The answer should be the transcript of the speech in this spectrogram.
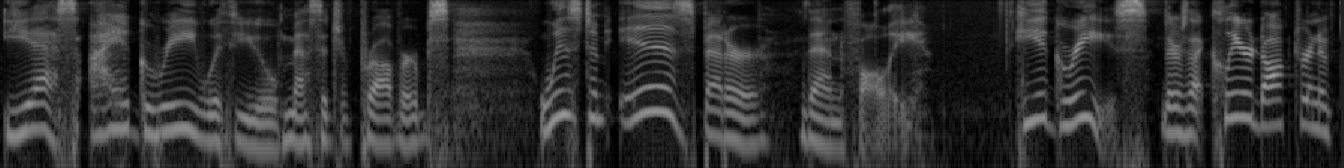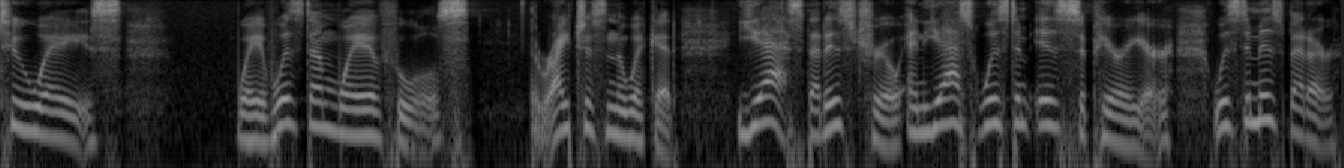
yes, I agree with you, message of Proverbs. Wisdom is better than folly. He agrees. There's that clear doctrine of two ways way of wisdom, way of fools, the righteous and the wicked. Yes, that is true. And yes, wisdom is superior, wisdom is better.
